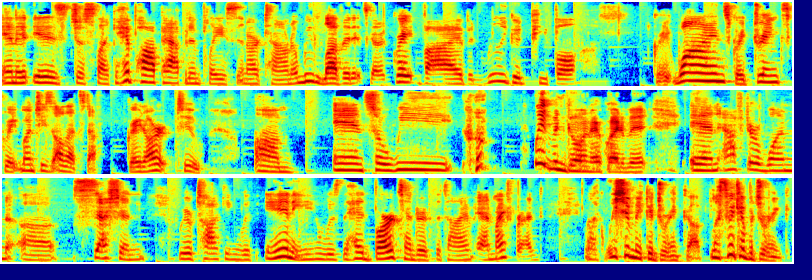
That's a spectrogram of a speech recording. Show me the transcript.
and it is just like a hip hop happening place in our town, and we love it. It's got a great vibe and really good people, great wines, great drinks, great munchies, all that stuff. Great art too. Um, and so we we'd been going there quite a bit. And after one uh, session, we were talking with Annie, who was the head bartender at the time, and my friend. We're like, we should make a drink up. Let's make up a drink.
